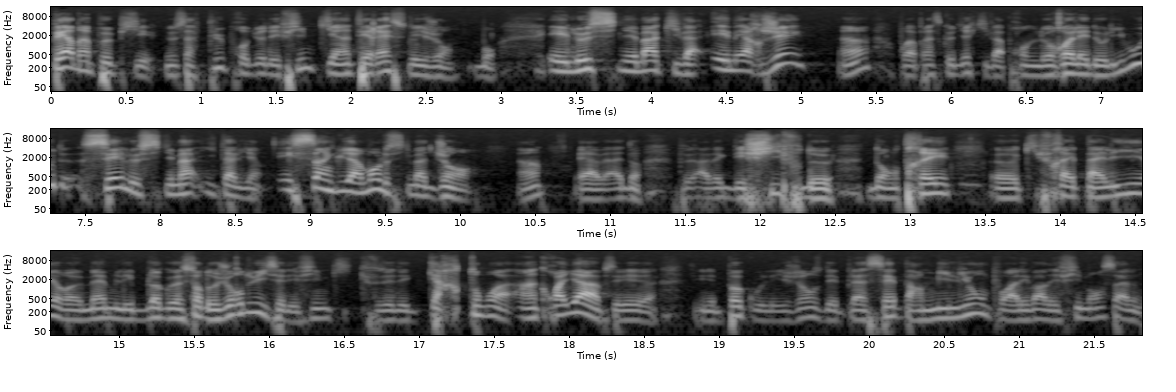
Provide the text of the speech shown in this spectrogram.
perdent un peu pied, ne savent plus produire des films qui intéressent les gens. Bon. Et le cinéma qui va émerger, hein, on pourrait presque dire qu'il va prendre le relais d'Hollywood, c'est le cinéma italien, et singulièrement le cinéma de genre. Hein, avec des chiffres d'entrée euh, qui feraient pâlir euh, même les blockbusters d'aujourd'hui. C'est des films qui, faisaient des cartons incroyables. C'est une époque où les gens se déplaçaient par millions pour aller voir des films en salle.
